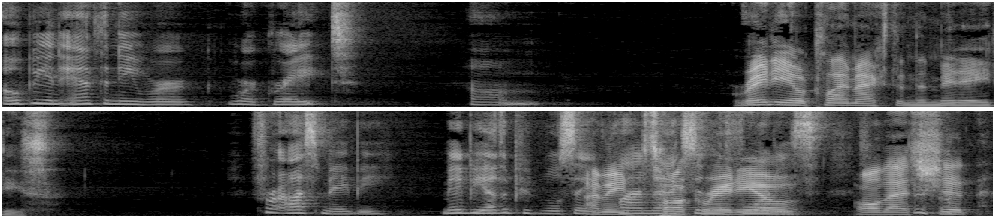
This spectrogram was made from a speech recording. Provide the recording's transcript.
Opie and Anthony were were great. Um, Radio climaxed in the mid 80s. for us, maybe. Maybe other people will say I mean, climax talk radio, all that shit.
